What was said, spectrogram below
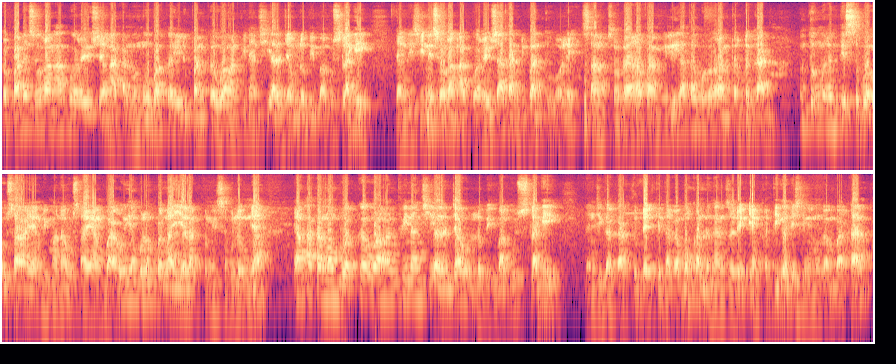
kepada seorang Aquarius yang akan mengubah kehidupan keuangan finansial jauh lebih bagus lagi. Dan di sini seorang Aquarius akan dibantu oleh sanak saudara, family, ataupun orang terdekat untuk merintis sebuah usaha yang di mana usaha yang baru yang belum pernah ia lakoni sebelumnya yang akan membuat keuangan finansial jauh lebih bagus lagi. Dan jika kartu deck kita gabungkan dengan zodiak yang ketiga di sini menggambarkan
